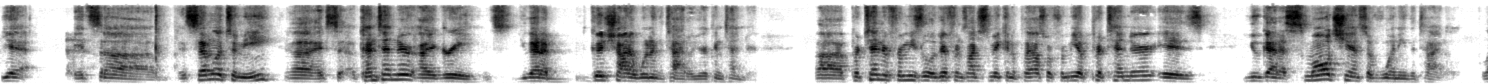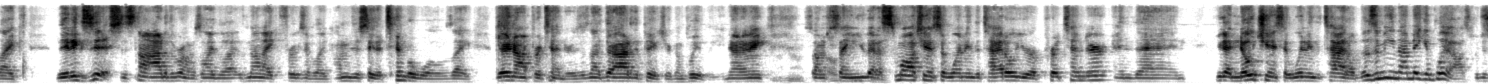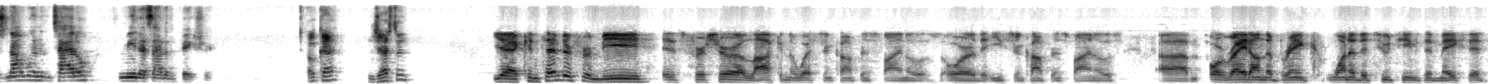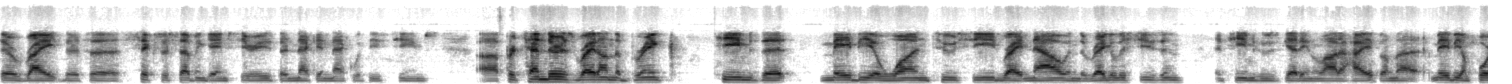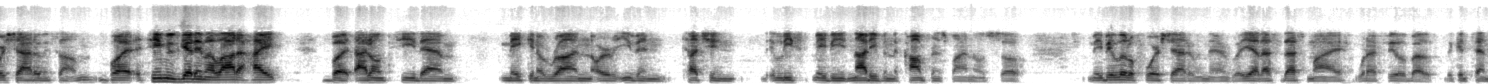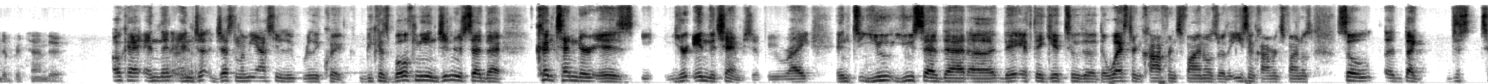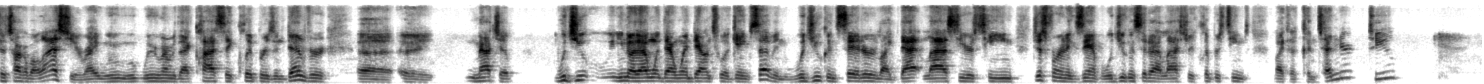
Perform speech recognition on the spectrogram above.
Yeah, it's uh, it's similar to me. Uh, it's a contender. I agree. It's you got a good shot at winning the title. You're a contender. Uh, pretender for me is a little different. It's not just making the playoffs, but for me, a pretender is you got a small chance of winning the title. Like it exists. It's not out of the realm. It's not like it's not like, for example, like I'm gonna just say the Timberwolves. Like they're not pretenders. It's not they're out of the picture completely. You know what I mean? Mm-hmm. So I'm oh, saying you got a small chance of winning the title. You're a pretender, and then you got no chance at winning the title. Doesn't mean not making playoffs, but just not winning the title. For me, that's out of the picture. okay justin Yeah, contender for me is for sure a lock in the Western Conference Finals or the Eastern Conference Finals, um, or right on the brink. One of the two teams that makes it, they're right. There's a six or seven game series. They're neck and neck with these teams. Uh, pretenders right on the brink, teams that may be a one, two seed right now in the regular season. A team who's getting a lot of hype. I'm not, maybe I'm foreshadowing something, but a team who's getting a lot of hype, but I don't see them making a run or even touching at least maybe not even the conference finals. So maybe a little foreshadowing there. But yeah, that's that's my what I feel about the contender pretender. Okay, and then and Ju- Justin, let me ask you really quick because both me and Junior said that contender is you're in the championship, right? And you you said that uh, they if they get to the the Western Conference Finals or the Eastern Conference Finals, so uh, like just to talk about last year, right? We, we remember that classic Clippers and Denver uh, uh, matchup. Would you you know that went that went down to a game seven? Would you consider like that last year's team, just for an example, would you consider that last year Clippers teams like a contender to you?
